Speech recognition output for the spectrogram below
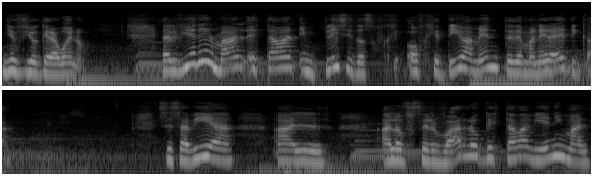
Dios vio que era bueno. El bien y el mal estaban implícitos objetivamente de manera ética. Se sabía al, al observar lo que estaba bien y mal.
